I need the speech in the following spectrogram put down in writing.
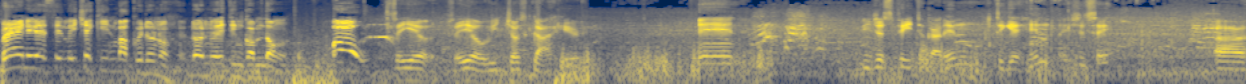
But anyway, still me check in back, we don't know. Don't know anything come down. Bow! So yo, so yo, we just got here. And we just paid to get in to get in I should say uh,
